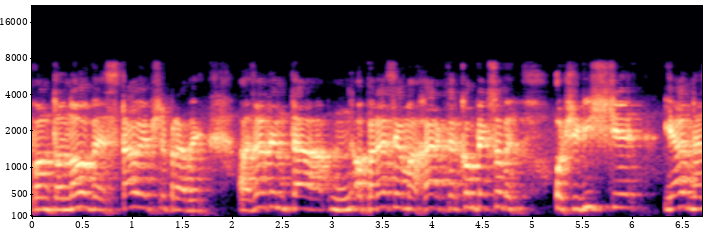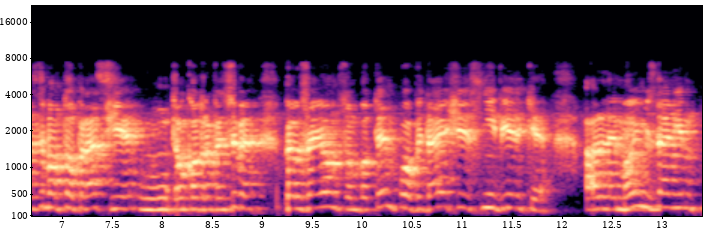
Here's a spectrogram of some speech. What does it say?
pontonowe, stałe przeprawy. A zatem ta mm, operacja ma charakter kompleksowy. Oczywiście ja nazywam tę operację, mm, tą kontrofensywę pełzającą, bo tempo wydaje się jest niewielkie, ale moim zdaniem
